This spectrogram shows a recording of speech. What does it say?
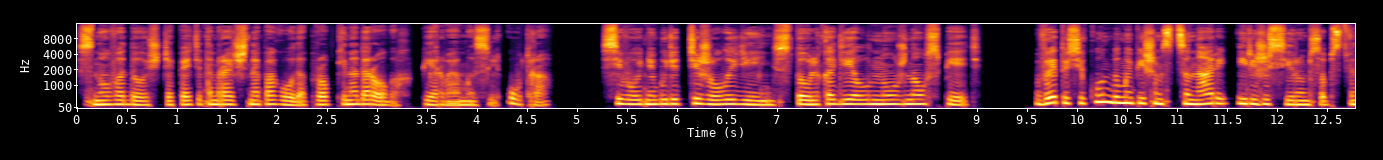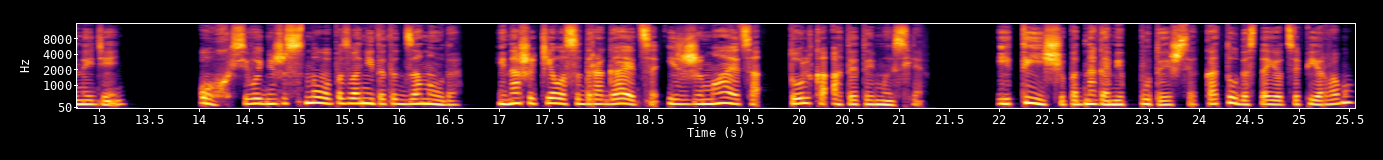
Снова дождь, опять эта мрачная погода, пробки на дорогах. Первая мысль — утро. Сегодня будет тяжелый день, столько дел нужно успеть. В эту секунду мы пишем сценарий и режиссируем собственный день. Ох, сегодня же снова позвонит этот зануда, и наше тело содрогается и сжимается только от этой мысли. И ты еще под ногами путаешься, коту достается первому.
